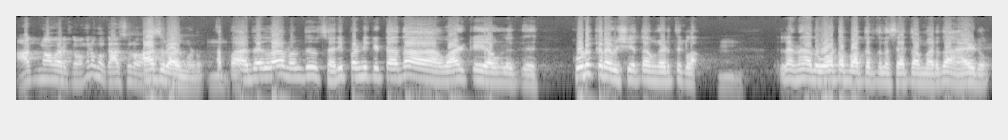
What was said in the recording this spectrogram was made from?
ஆத்மாவா இருக்கவங்க நமக்கு ஆசீர்வாதம் ஆசீர்வாதம் பண்ணணும். அப்ப அதெல்லாம் வந்து சரி பண்ணிக்கிட்டாதான் வாழ்க்கை அவங்களுக்கு கொடுக்கிற விஷயத்த அவங்க எடுத்துக்கலாம். இல்லைன்னா அது ஓட்ட பாத்திரத்துல சேர்த்த மாதிரி தான் ஆயிடும்.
